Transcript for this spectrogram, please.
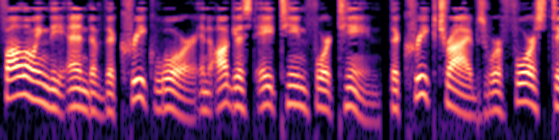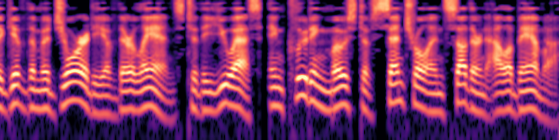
Following the end of the Creek War in August 1814, the Creek tribes were forced to give the majority of their lands to the U.S., including most of central and southern Alabama.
